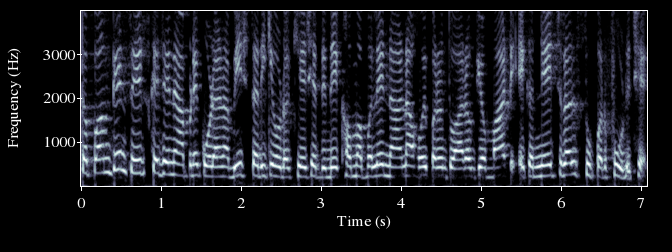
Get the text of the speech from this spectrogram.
તો પમ્પકિન સીડ્સ કે જેને આપણે કોળાના બીજ તરીકે ઓળખીએ છીએ, તે દેખાવમાં ભલે નાના હોય, પરંતુ આરોગ્ય માટે એક નેચરલ સુપરફૂડ છે.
